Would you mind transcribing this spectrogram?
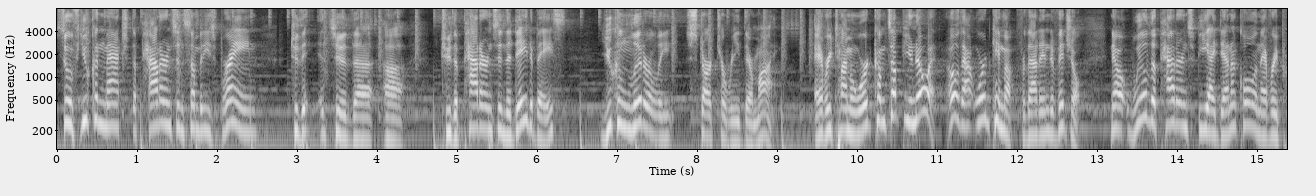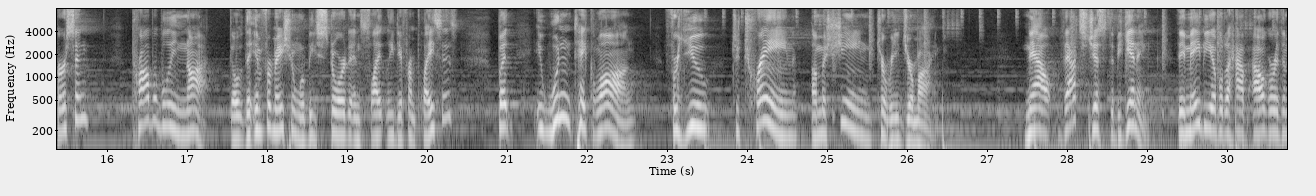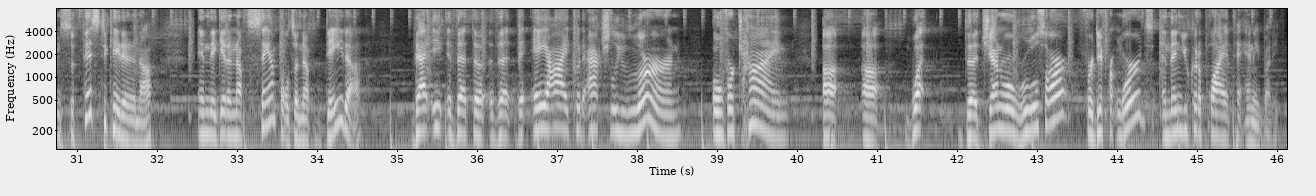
So if you can match the patterns in somebody's brain to the, to the, uh, to the patterns in the database, you can literally start to read their mind. Every time a word comes up, you know it. Oh, that word came up for that individual. Now, will the patterns be identical in every person? Probably not, though the information will be stored in slightly different places. But it wouldn't take long for you to train a machine to read your mind. Now, that's just the beginning. They may be able to have algorithms sophisticated enough and they get enough samples, enough data that, it, that the, the, the AI could actually learn over time uh, uh, what the general rules are for different words, and then you could apply it to anybody.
